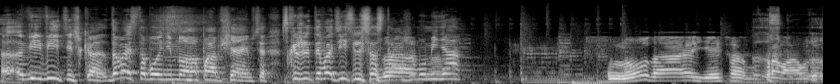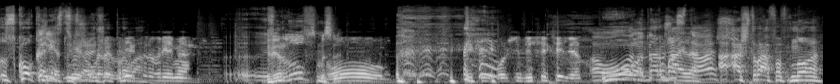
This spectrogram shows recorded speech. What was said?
Э, Ви- Витечка, давай с тобой немного пообщаемся. Скажи, ты водитель со стажем у меня? Ну да, есть права уже. Сколько лет у тебя уже. права? некоторое время. Вернул, в смысле? Ну, больше 10 лет. О, ну так уже нормально. стаж. А, а штрафов много?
